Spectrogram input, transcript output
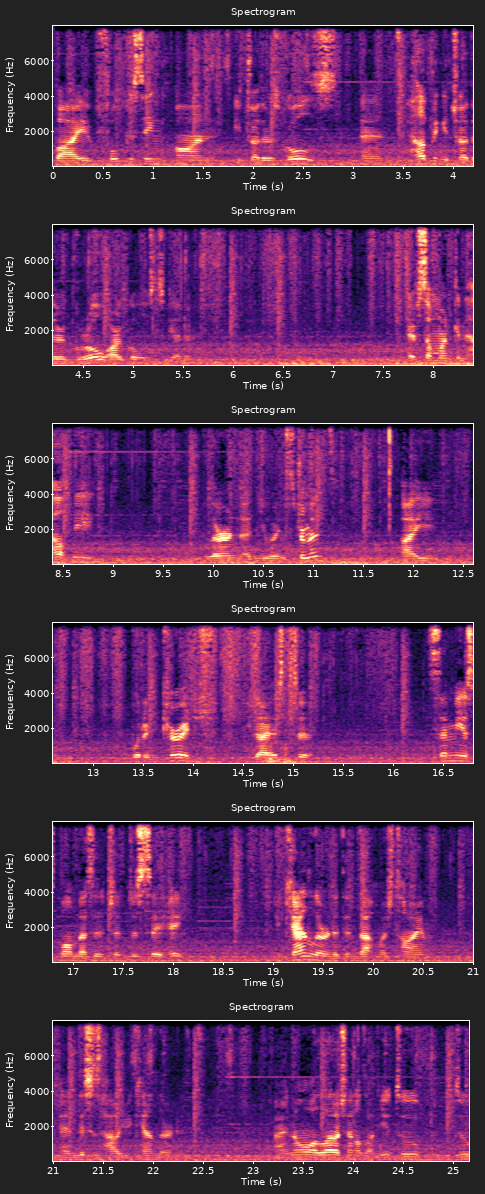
by focusing on each other's goals and helping each other grow our goals together. If someone can help me learn a new instrument, I would encourage you guys to send me a small message and just say, hey, you can learn it in that much time and this is how you can learn it. I know a lot of channels on YouTube do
